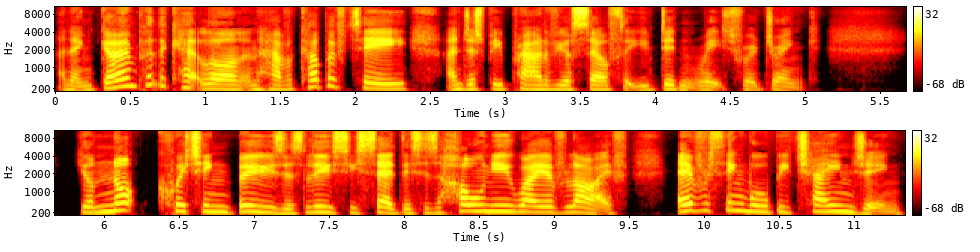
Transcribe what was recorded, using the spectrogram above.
and then go and put the kettle on and have a cup of tea and just be proud of yourself that you didn't reach for a drink. You're not quitting booze, as Lucy said. This is a whole new way of life. Everything will be changing.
